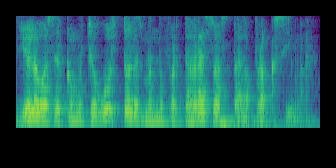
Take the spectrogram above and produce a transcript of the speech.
yo lo voy a hacer con mucho gusto. Les mando un fuerte abrazo, hasta la próxima.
